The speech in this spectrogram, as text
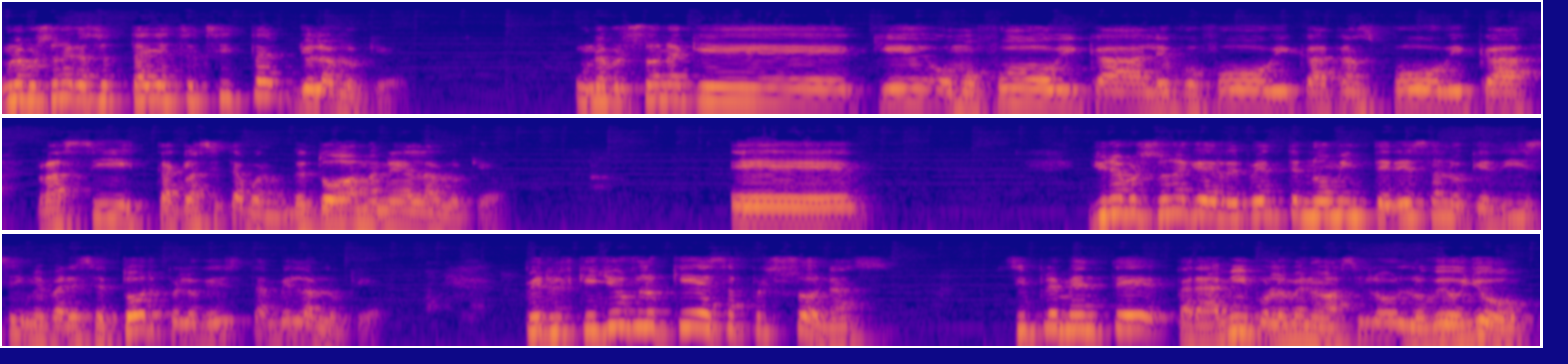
Una persona que hace tallas sexistas, yo la bloqueo una persona que, es homofóbica, lesbofóbica, transfóbica, racista, clasista, bueno, de todas maneras la bloqueo. Eh, y una persona que de repente no me interesa lo que dice y me parece torpe lo que dice, también la bloqueo. Pero el que yo bloquee a esas personas, simplemente, para mí por lo menos así lo, lo veo yo,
